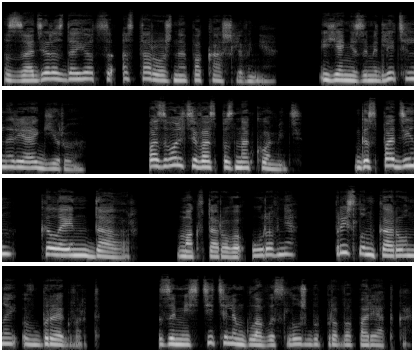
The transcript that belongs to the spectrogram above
Сзади раздается осторожное покашливание. Я незамедлительно реагирую. Позвольте вас познакомить. Господин Клейн Даллар, маг второго уровня, прислан короной в Брэгвард, заместителем главы службы правопорядка.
